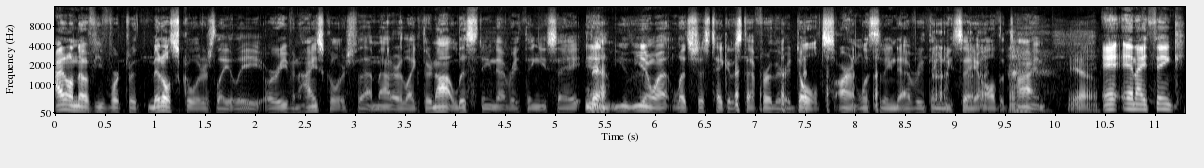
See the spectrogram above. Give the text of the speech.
I don't know if you've worked with middle schoolers lately, or even high schoolers for that matter. Like they're not listening to everything you say. And No. you, you know what? Let's just take it a step further. Adults aren't listening to everything we say all the time. Yeah. And, and I think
